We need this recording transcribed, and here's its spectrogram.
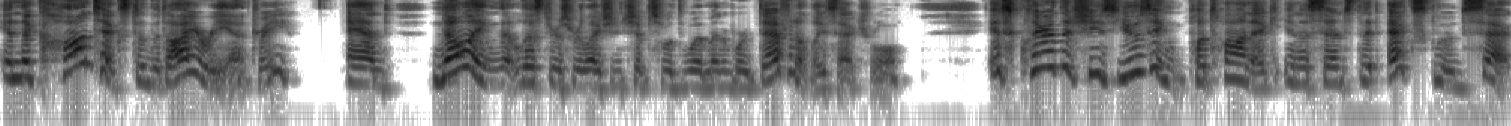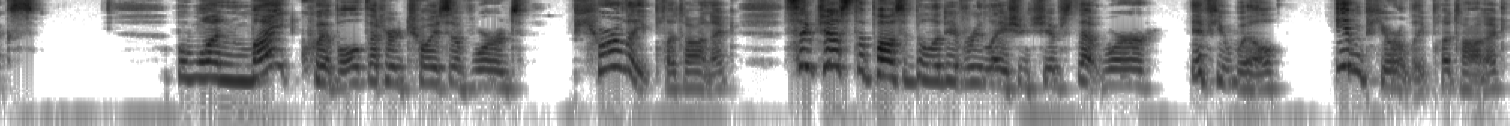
In the context of the diary entry, and knowing that Lister's relationships with women were definitely sexual, it's clear that she's using platonic in a sense that excludes sex. But one might quibble that her choice of words, purely platonic, suggests the possibility of relationships that were, if you will, impurely platonic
